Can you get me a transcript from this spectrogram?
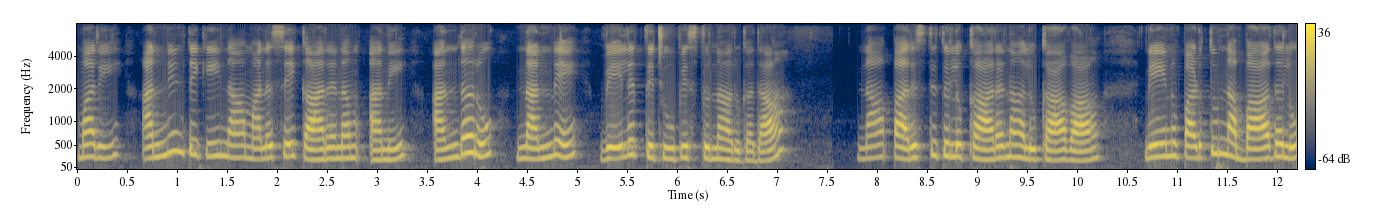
మరి అన్నింటికీ నా మనసే కారణం అని అందరూ నన్నే వేలెత్తి చూపిస్తున్నారు కదా? నా పరిస్థితులు కారణాలు కావా? నేను పడుతున్న బాధలు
